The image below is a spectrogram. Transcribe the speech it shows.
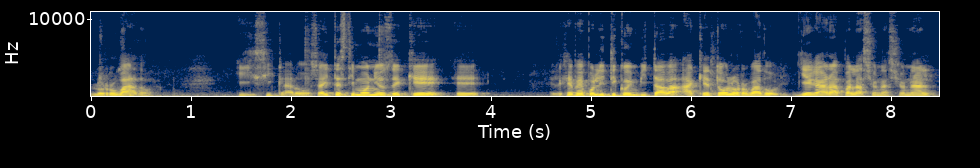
lo robado. Y sí, claro, o sea, hay testimonios de que eh, el jefe político invitaba a que todo lo robado llegara a Palacio Nacional.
